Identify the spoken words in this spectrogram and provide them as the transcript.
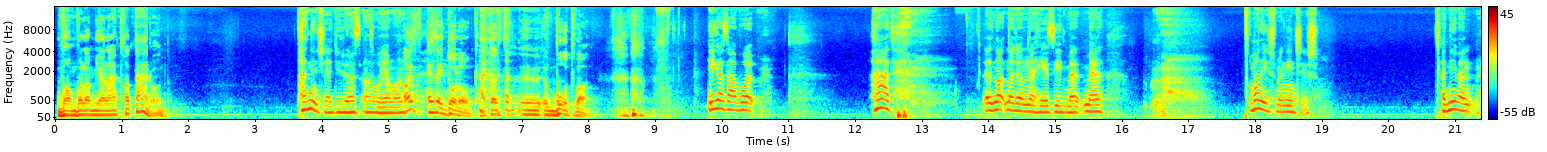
van valami a láthatáron? Hát nincs egy gyűrű az, az ujjamon. Az, ez egy dolog, hát az bót van. Igazából, hát, ez na- nagyon nehéz így, mert, mert van is, meg nincs is. Hát nyilván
